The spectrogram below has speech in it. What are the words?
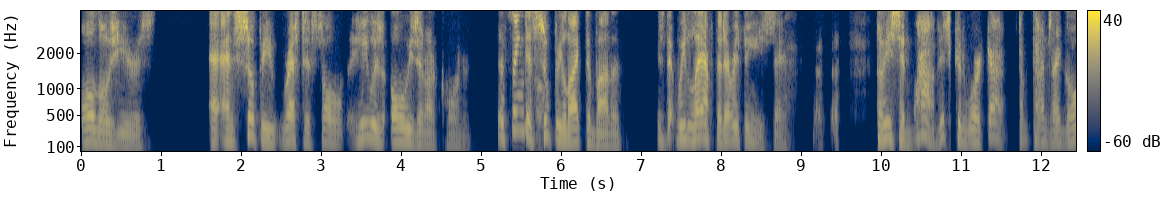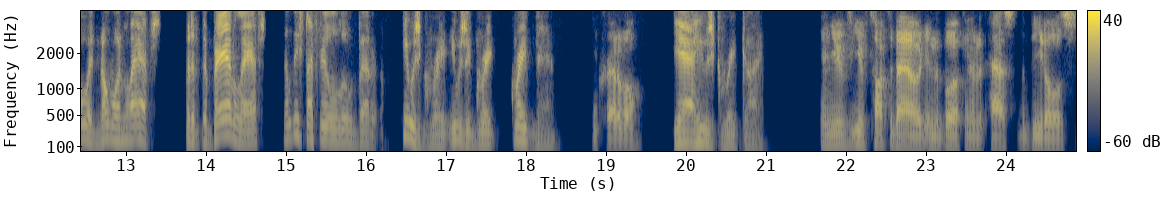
all those years. And, and Soupy, rest his soul, he was always in our corner. The thing that. Soupy liked about it is that we laughed at everything he said. so he said, Wow, this could work out. Sometimes I go and no one laughs. But if the band laughs, at least I feel a little better. He was great. He was a great, great man. Incredible. Yeah, he was a great guy. And you've you've talked about in the book and in the past the Beatles'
